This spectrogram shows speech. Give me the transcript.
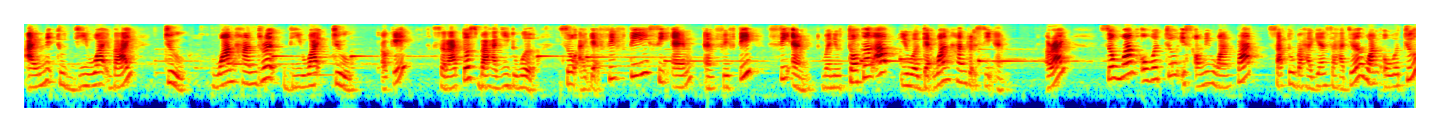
I need to divide by 2. 100 divide 2. Okay? 100 bahagi 2. So I get 50 cm and 50 cm. When you total up, you will get 100 cm. Alright? So 1 over 2 is only one part. Satu bahagian sahaja, 1 over 2.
